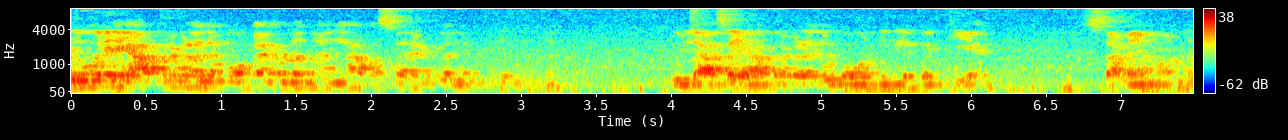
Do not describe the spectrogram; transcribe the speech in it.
ദൂരെ യാത്രകളെല്ലാം പോകാനുള്ള നല്ല അവസരങ്ങളെല്ലാം കിട്ടുന്നുണ്ട്. ഉല്ലാസ യാത്രകളെല്ലാം പോകണമെങ്കിൽ പറ്റിയ സമയമാണ്.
